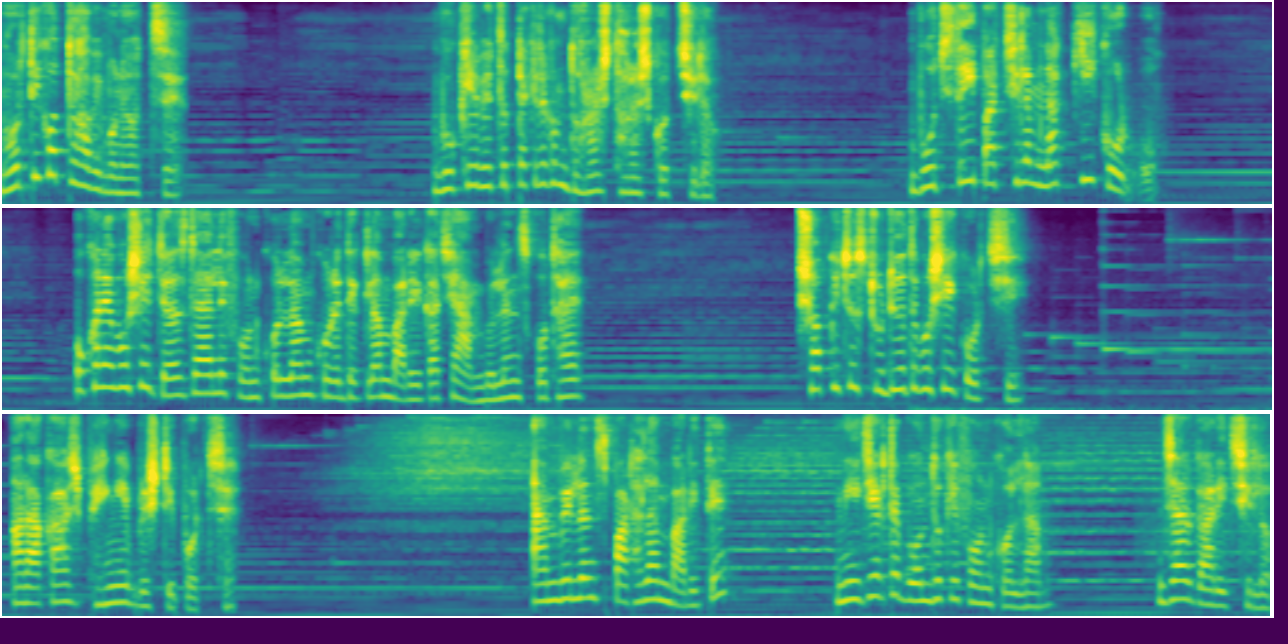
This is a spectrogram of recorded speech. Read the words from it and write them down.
ভর্তি করতে হবে মনে হচ্ছে। বুকের ভেতরটা কীরকম ধরাস ধরাস করছিল। বুঝতেই পারছিলাম না কি করব। ওখানে বসে জাস্ট ডায়ালে ফোন করলাম, করে দেখলাম বাড়ির কাছে অ্যাম্বুলেন্স কোথায়। সবকিছু স্টুডিওতে বসেই করছি। আর আকাশ ভেঙে বৃষ্টি পড়ছে। অ্যাম্বুলেন্স পাঠালাম বাড়িতে। নিজে একটা বন্ধুকে ফোন করলাম, যার গাড়ি ছিল।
